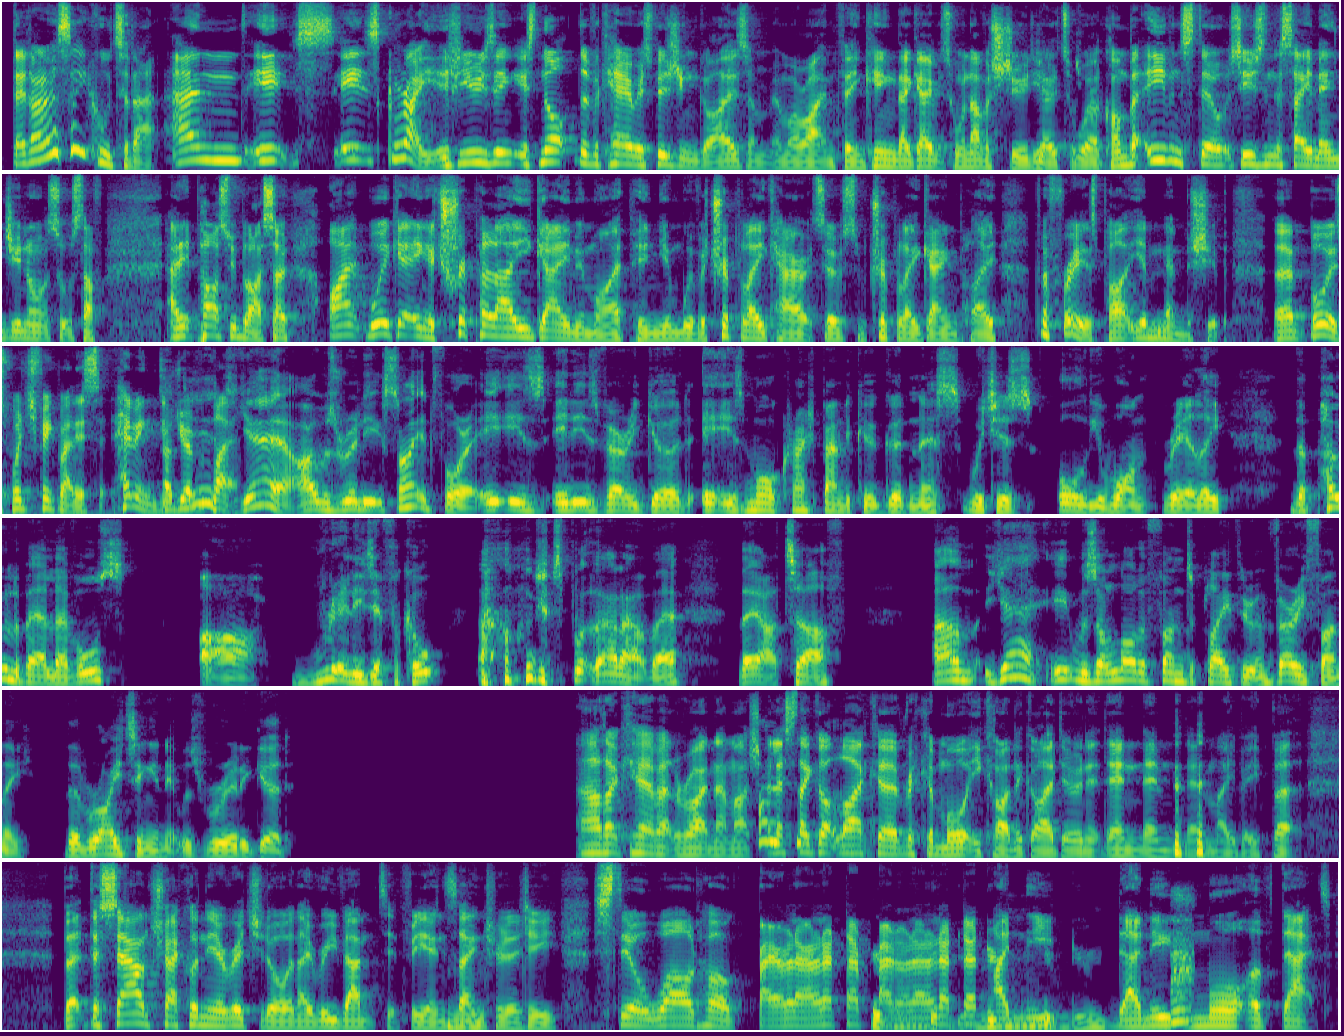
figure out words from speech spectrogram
they've done a sequel to that, and it's it's great. It's using it's not the Vicarious Vision guys. Am, am I right in thinking they gave it to another studio to work on? But even still, it's using the same engine, all that sort of stuff, and it passed me by. So I, we're getting a AAA game, in my opinion, with a AAA character, some AAA gameplay for free as part of your membership. Uh, boys, what do you think about this? Hemming, did I you did, ever play? It? Yeah, I was really excited for it. It is it is very good. It is more Crash Bandicoot goodness, which is all you want, really. The polar bear levels are really difficult I'll just put that out there. They are tough. Um, yeah, it was a lot of fun to play through and very funny. The writing in it was really good. I don't care about the writing that much, unless they got like a Rick and Morty kind of guy doing it. Then, then, then maybe. But, but the soundtrack on the original, and they revamped it for the N. Sane trilogy, still Wild Hog. I need, I need more of that.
